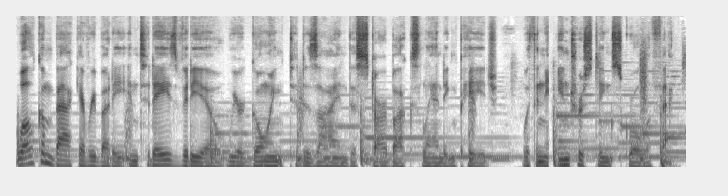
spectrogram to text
Welcome back everybody. In today's video, we are going to design the Starbucks landing page with an interesting scroll effect.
